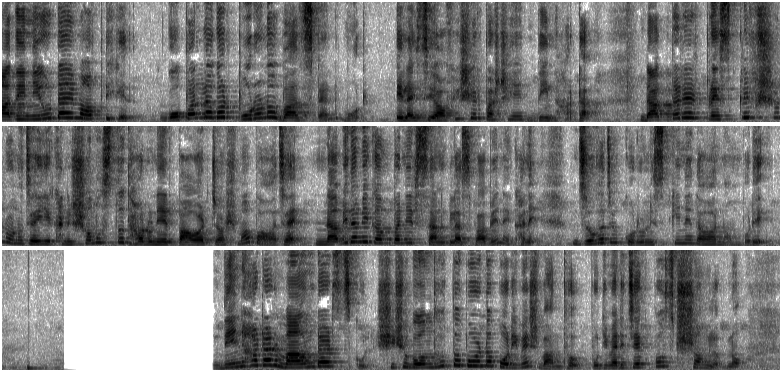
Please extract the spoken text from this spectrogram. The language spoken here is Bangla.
আদি নিউ টাইম অপটিক্যাল, গোপালনগর পুরনো বাস স্ট্যান্ড মোড়, এলআইসি অফিসের পাশে দিনহাটা। ডাক্তারের প্রেসক্রিপশন অনুযায়ী এখানে সমস্ত ধরনের পাওয়ার চশমা পাওয়া যায়। নামি দামি কোম্পানির সানগ্লাস পাবেন এখানে। যোগাযোগ করুন স্ক্রিনে দেওয়া নম্বরে। দিনহাটার মাউন্টার স্কুল, শিশু বন্ধুত্বপূর্ণ পরিবেশ বান্ধব, পুটিমারি চেকপোস্ট সংলগ্ন।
